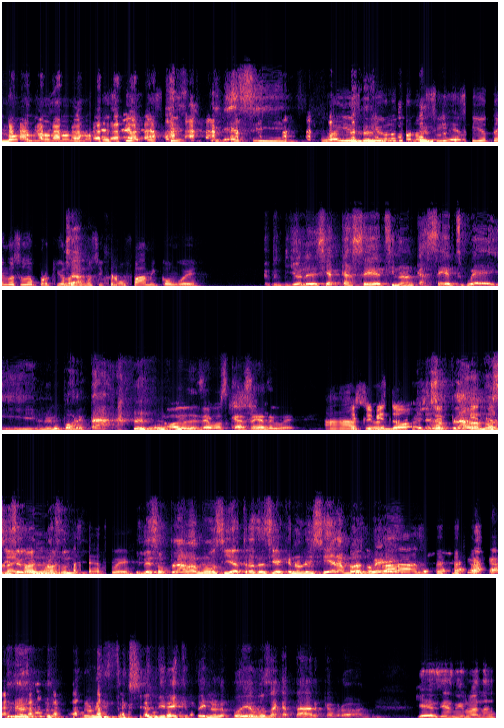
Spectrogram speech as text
No, no, no, no, no. Es que, es que, Ese. güey, es que yo lo conocí. Es que yo tengo eso porque yo O lo sea- conocí como Famicom, güey. Yo le decía cassettes y no eran cassettes, güey, y no importa. Les decimos cassette, güey. Ah, Estoy viendo, Le estoy viendo soplábamos y según no. Y le soplábamos y atrás decía que no lo ¡No hiciéramos, güey. Era una instrucción directa y no la podíamos acatar, cabrón. ¿Qué decías, Nirvana?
